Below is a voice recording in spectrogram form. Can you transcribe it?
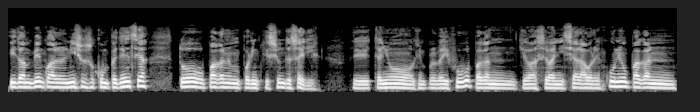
Y también cuando al inicio de sus competencias, todos pagan por inscripción de serie. Eh, Este año, por ejemplo, el Bay Fútbol pagan, que va, se va a iniciar ahora en junio, pagan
